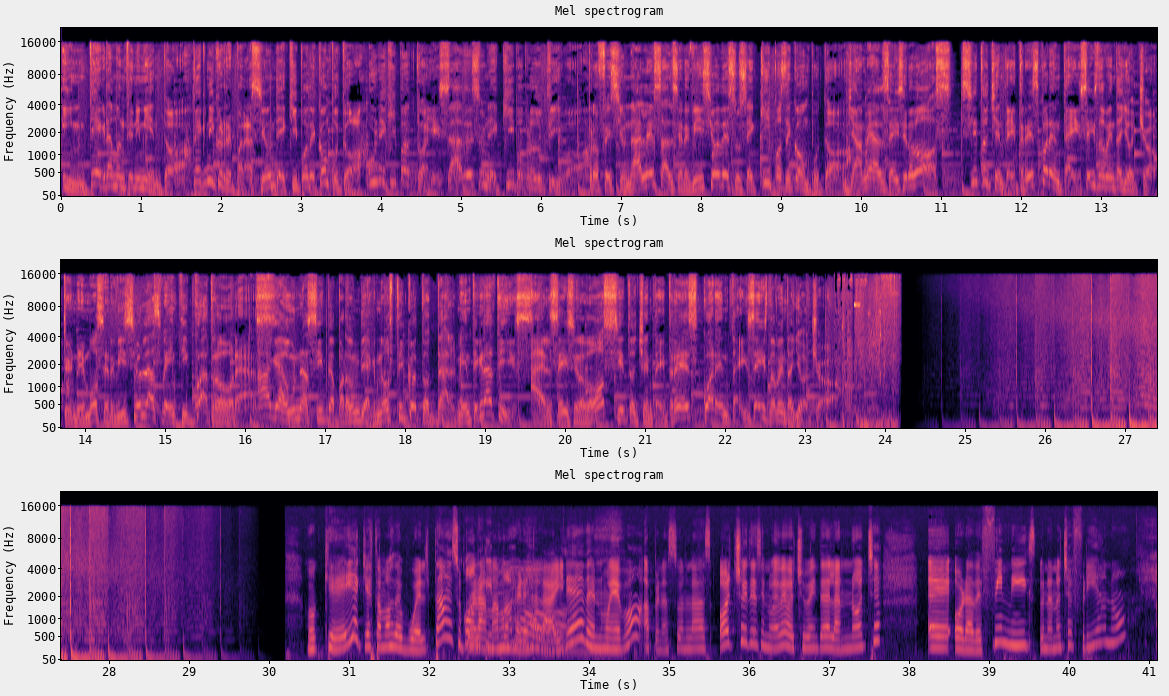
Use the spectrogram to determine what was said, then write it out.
Integra Mantenimiento. Técnico y reparación de equipo de cómputo. Un equipo actualizado es un equipo productivo. Profesionales al servicio de sus equipos de cómputo. Llame al 602-183-4698. Tenemos servicio las 24 horas. Haga una cita para un diagnóstico totalmente gratis. Al 602-183-4698. Ok, aquí estamos de vuelta en su programa. Mujeres al Aire. De nuevo, apenas son las 8 y 19, 8 y 20 de la noche. Eh, hora de Phoenix. Una noche fría, ¿no?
